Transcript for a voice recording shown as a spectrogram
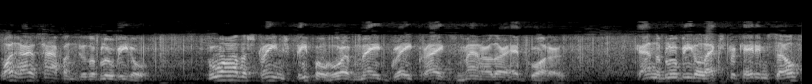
What has happened to the Blue Beetle? Who are the strange people who have made Gray Crags Manor their headquarters? Can the Blue Beetle extricate himself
